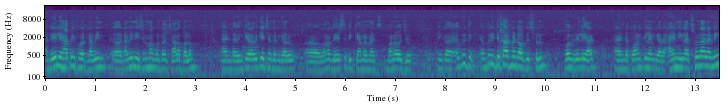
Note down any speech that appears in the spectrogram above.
and really happy for Naveen Naveen ఈ సినిమాకు ఉండడం చాలా బలం. అండ్ uh, ఇంకే రవికే చంద్రన్ గారు one of the aesthetic cameramen Manoj ఇంకా everything every department of this film work really add and Pawan Kalyan గారు. ఆయన ఇలా చూడాలని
